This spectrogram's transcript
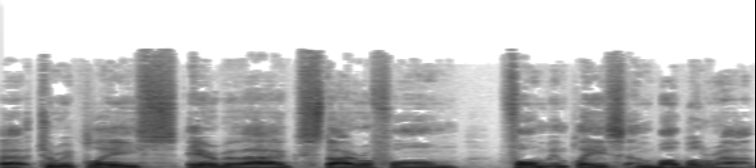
uh, to replace airbags, styrofoam, foam in place, and bubble wrap.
